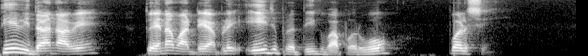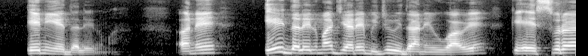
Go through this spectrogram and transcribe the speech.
તે વિધાન આવે તો એના માટે આપણે એ જ પ્રતીક વાપરવો પડશે એની એ દલીલમાં. અને એ દલીલમાં જ્યારે બીજું વિધાન એવું આવે કે ઐશ્વર્ય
